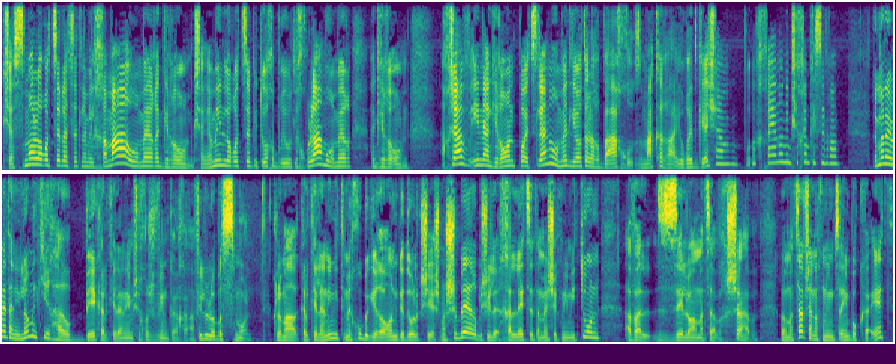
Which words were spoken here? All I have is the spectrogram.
כשהשמאל לא רוצה לצאת למלחמה, הוא אומר הגירעון. כשהימין לא רוצה ביטוח בריאות לכולם, הוא אומר הגירעון. עכשיו, הנה הגירעון פה אצלנו עומד להיות על 4%. מה קרה? יורד גשם? חיינו נמשכים כסדרם. למען האמת, אני לא מכיר הרבה כלכלנים שחושבים ככה, אפילו לא בשמאל. כלומר, כלכלנים יתמכו בגירעון גדול כשיש משבר בשביל לחלץ את המשק ממיתון, אבל זה לא המצב עכשיו. במצב שאנחנו נמצאים בו כעת,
